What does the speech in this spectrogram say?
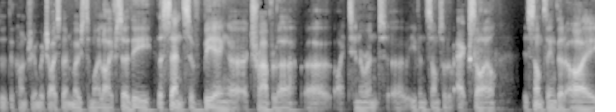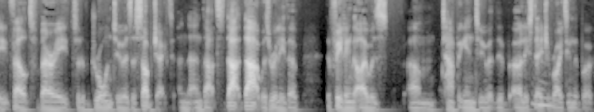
the, the country in which I spent most of my life. So the the sense of being a, a traveller, uh, itinerant, uh, even some sort of exile, is something that I felt very sort of drawn to as a subject, and and that's that that was really the the feeling that I was um, tapping into at the early stage of writing the book.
